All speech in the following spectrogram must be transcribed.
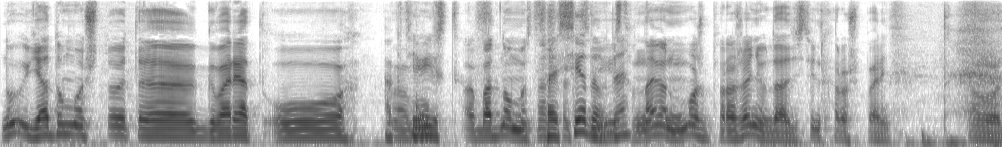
Ну, я думаю, что это говорят о Активист. Об, об одном из наших Соседов, активистов. Да? Наверное, может быть, поражению, да, действительно хороший парень. Вот.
